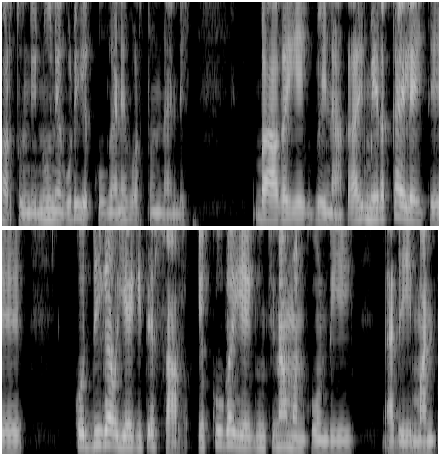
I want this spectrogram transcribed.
పడుతుంది. నూనె కూడా ఎక్కువగానే పడుతుందండి. బాగా ఏగిపోయినాక మిరక్కాయలు అయితే కొద్దిగా ఏగితే చాలు. ఎక్కువగా ఏగించినామనుకోండి అది మంట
